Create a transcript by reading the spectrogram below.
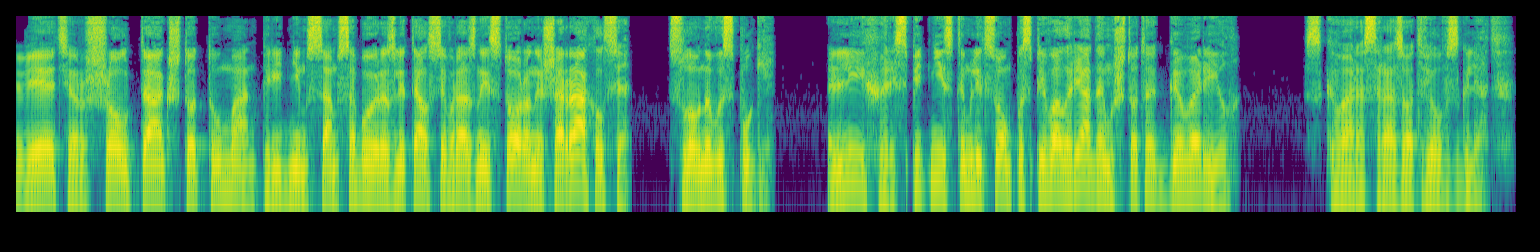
Ветер шел так, что туман перед ним сам собой разлетался в разные стороны, шарахался, словно в испуге. Лихарь с пятнистым лицом поспевал рядом, что-то говорил. Сквара сразу отвел взгляд.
